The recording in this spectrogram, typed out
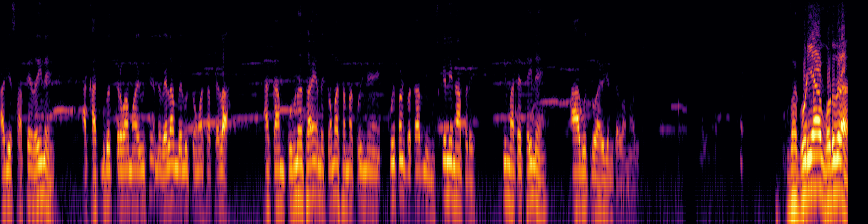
આજે સાથે રહીને આ ખાતમુહૂર્ત કરવામાં આવ્યું છે. અને વહેલામાં વહેલું ચોમાસા પહેલાં આ કામ પૂર્ણ થાય અને ચોમાસામાં કોઈને કોઈ પણ પ્રકારની મુશ્કેલી ના પડે, એ માટે થઈને આ આગોતરું આયોજન કરવામાં આવ્યું છે. વાઘોડિયા, વડોદરા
